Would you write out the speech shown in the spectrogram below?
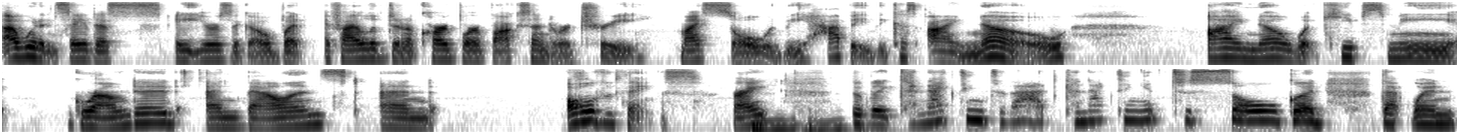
I wouldn't say this 8 years ago, but if I lived in a cardboard box under a tree, my soul would be happy because I know I know what keeps me grounded and balanced and all the things, right? Mhm, mhm. So like connecting to that, connecting it to so good that when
